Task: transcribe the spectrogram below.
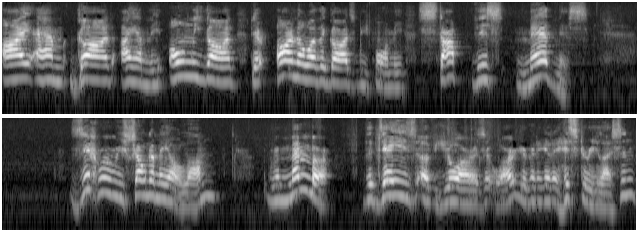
I am God. I am the only God. There are no other gods before me. Stop this madness. Zichru Rishona Me'olam remember the days of yore, as it were. You're going to get a history lesson.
